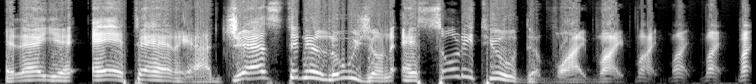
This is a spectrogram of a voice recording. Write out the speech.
e lei è eterea, Just an Illusion e Solitude. Vai, vai, vai, vai, vai, vai.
